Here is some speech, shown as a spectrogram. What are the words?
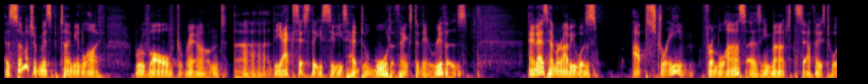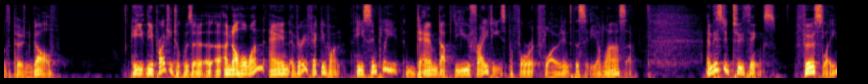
As so much of Mesopotamian life revolved around uh, the access these cities had to water thanks to their rivers, and as Hammurabi was upstream from Larsa as he marched the southeast towards the Persian Gulf, he, the approach he took was a, a, novel one and a very effective one. He simply dammed up the Euphrates before it flowed into the city of Larsa. And this did two things. Firstly,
